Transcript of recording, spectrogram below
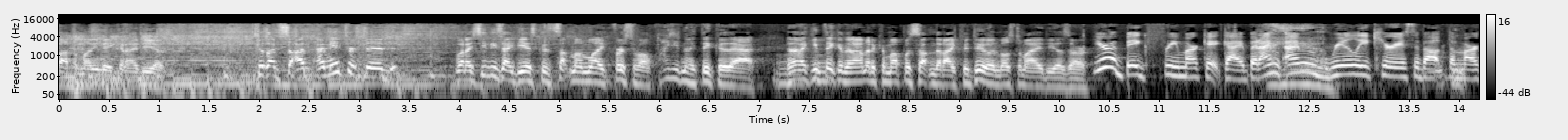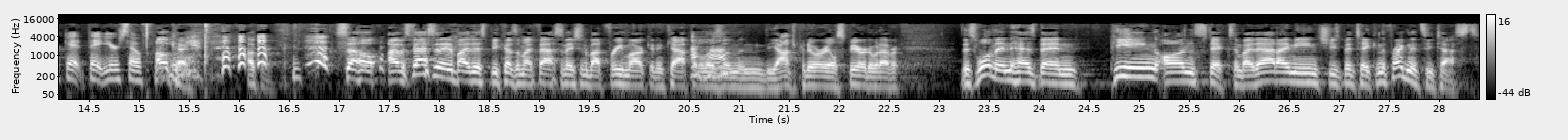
about the money making ideas because I'm, I'm I'm interested when I see these ideas because it's something I'm like. First of all, why didn't I think of that? And then I keep thinking that I'm going to come up with something that I could do, and most of my ideas are. You're a big free market guy, but I'm I'm really curious about the market that you're so free Okay. with. okay. So I was fascinated by this because of my fascination about free market and capitalism Uh-huh. and the entrepreneurial spirit or whatever. This woman has been peeing on sticks, and by that I mean she's been taking the pregnancy tests.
